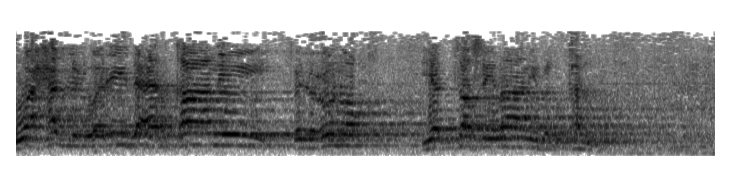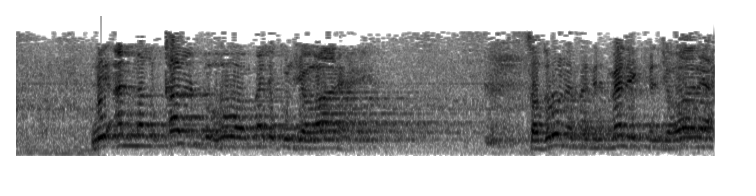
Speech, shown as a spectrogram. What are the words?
وحبل الوريد عرقان في العنق يتصلان بالقلب. لأن القلب هو ملك الجوارح. تدرون من الملك في الجوارح؟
